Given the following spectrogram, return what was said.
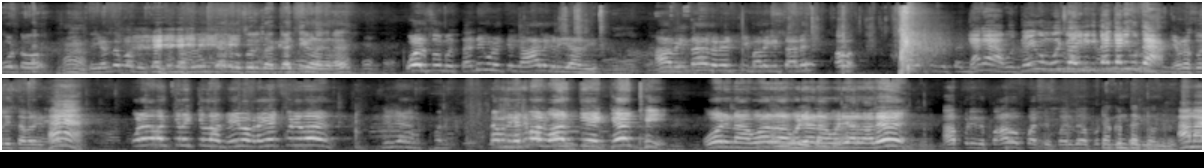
கூட்டம். எந்த பக்கம் சொல்லி நான் கத்தி கிடக்குறேன். ஒரு சொம்பு தண்ணி குடிக்க இங்க ஆளு கிடையாது. அவன் என்ன வெட்டி மலைகிட்டானு? அவன் தெய்வம் மூச்சு வாங்கி தண்ணி கொடுத்தேன் இவனை சொல்லி தவறு கிடையாது. உலக மக்களுக்கெல்லாம் தெய்வம் விளையாடக்கூடியவன் நமது எஜமான் வார்த்தையை கேட்டு ஓடினா ஓடுறா ஓடியாடா ஓடியாடுறாளே அப்படின்னு பாவப்பட்டு பரிதாபப்பட்டு ஆமா.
